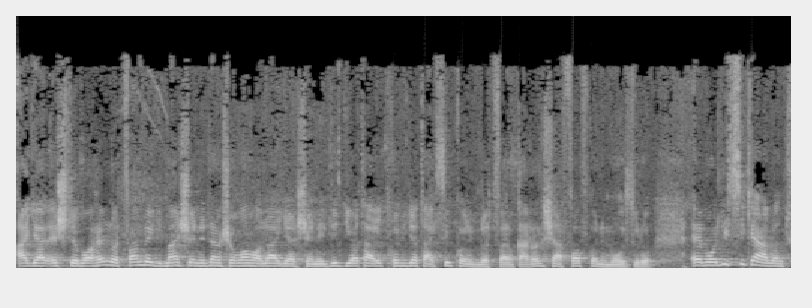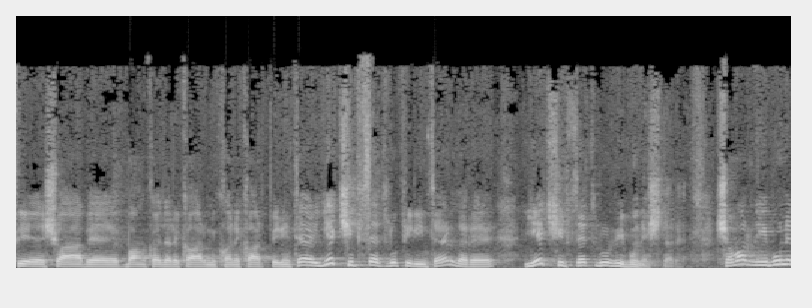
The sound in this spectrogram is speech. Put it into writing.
اگر اشتباهه لطفا بگید. من شنیدم شما حالا اگر شنیدید یا تایید کنید یا تکذیب کنید لطفا. قرار شفاف کنید موضوع رو. اولیسی که الان توی شعب بانکا داره کار می‌کنه کارت پرینتر یه چیپست رو پرینتر داره یه چیپست رو ریبونش داره. شما ریبون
